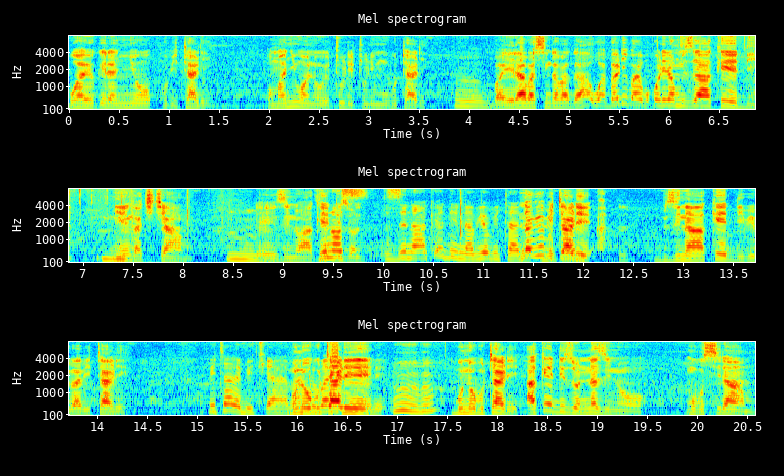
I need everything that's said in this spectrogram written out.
Bwayogera nnyo ku bitale. Omanyi wano we tuli tuli mu butale. Mm. Era abasinga baga "Ah, bali bakolera mu zaakeedi naye nga kikyamu. Eh, zino akeedi bitale. Nabyo bitale. Ah, zino akeedi biba bitale bitale bitya Buno abantu butale. bali- Mhm. buno butale akeedi zonna zino mu busiraamu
